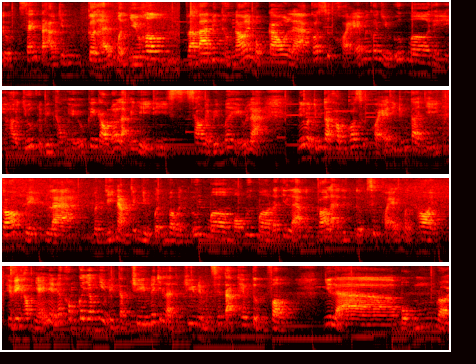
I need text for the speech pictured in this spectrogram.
được sáng tạo trên cơ thể của mình nhiều hơn. Và ba Bin thường nói một câu là có sức khỏe mới có nhiều ước mơ thì hồi trước thì Bin không hiểu cái câu đó là cái gì thì sau này Bin mới hiểu là nếu mà chúng ta không có sức khỏe thì chúng ta chỉ có việc là mình chỉ nằm trên giường bệnh và mình ước mơ, một ước mơ đó chính là mình có lại được sức khỏe của mình thôi. Thì việc học nhảy này nó không có giống như việc tập gym, đó chính là tập gym này mình sẽ tập theo từng phần, như là bụng, rồi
